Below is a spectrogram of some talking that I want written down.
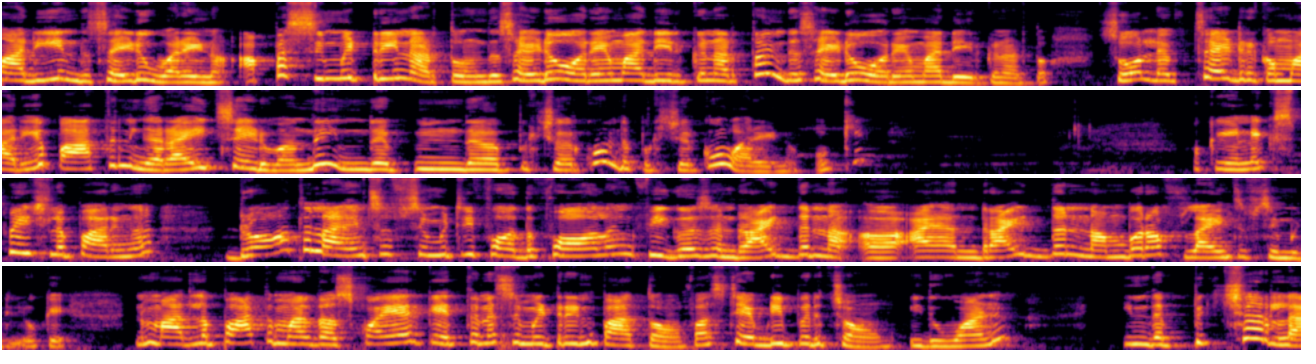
மாதிரி இந்த சைடு வரையணும். அப்போ சிமிட்ரின்னு அர்த்தம். இந்த சைடும் ஒரே மாதிரி இருக்குன்னு அர்த்தம் இந்த சைடும் ஒரே மாதிரி இருக்குன்னு அர்த்தம். ஸோ லெஃப்ட் சைடு இருக்க மாதிரியே பார்த்து நீங்கள் ரைட் சைடு வந்து இந்த இந்த பிக்சருக்கும் இந்த பிக்சருக்கும் வரையணும். ஓகே ஓகே நெக்ஸ்ட் பேஜில் பாருங்கள் draw the lines of symmetry for the following figures and write the and write the number of lines of symmetry okay நம்ம அதில் பார்த்த மாதிரி தான். ஸ்கொயருக்கு எத்தனை சிமிட்ரின்னு பார்த்தோம். ஃபஸ்ட்டு எப்படி பிரித்தோம் இது ஒன் இந்த பிக்சரில்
